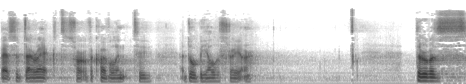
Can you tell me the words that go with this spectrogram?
but it's a direct sort of equivalent to Adobe Illustrator. There was,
